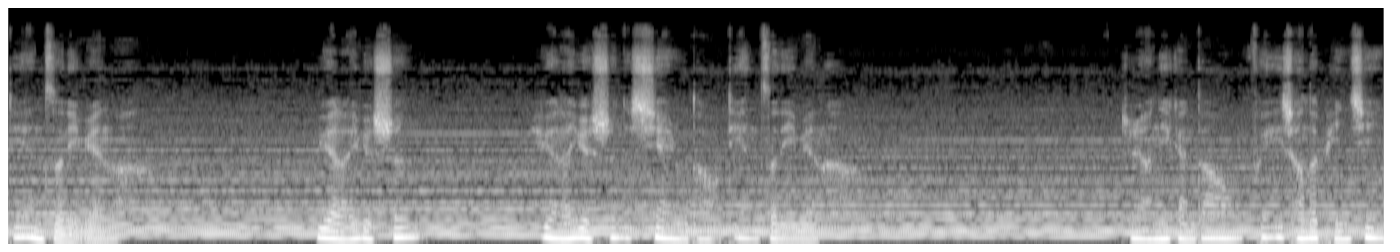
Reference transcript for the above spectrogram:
垫子里面了，越来越深，越来越深的陷入到垫子里面了，这让你感到非常的平静，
